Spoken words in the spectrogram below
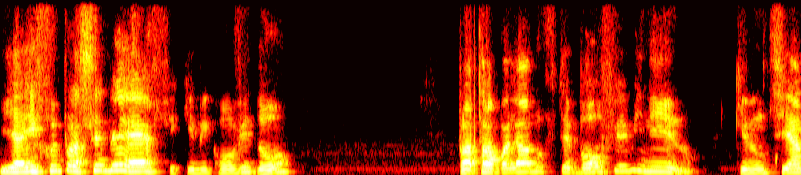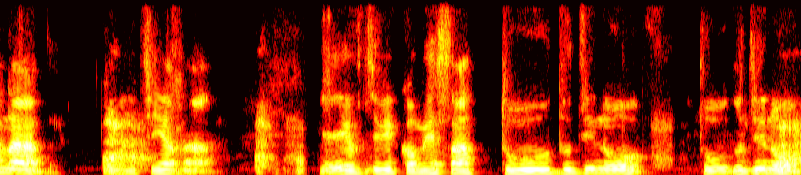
E aí fui para a CBF, que me convidou para trabalhar no futebol feminino, que não tinha nada, que não tinha nada. E aí eu tive que começar tudo de novo, tudo de novo.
